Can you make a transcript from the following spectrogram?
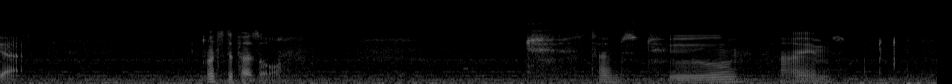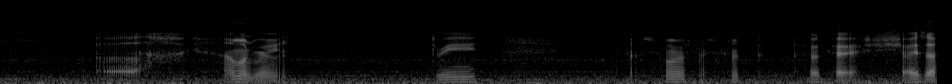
Got? What's the puzzle? Times two times. Uh, come on, brain. Three. times four. Okay, Shiza.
